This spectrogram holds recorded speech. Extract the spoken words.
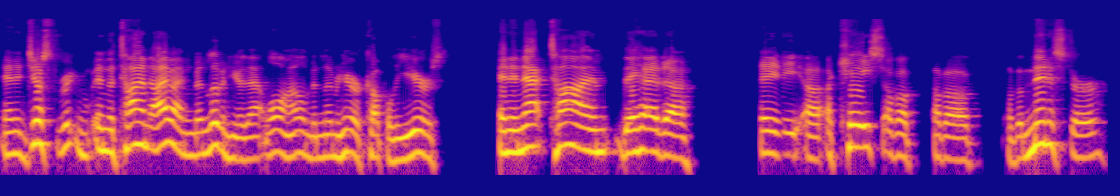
and it just in the time I haven't been living here that long. I've only been living here a couple of years, and in that time they had a a a case of a of a of a minister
